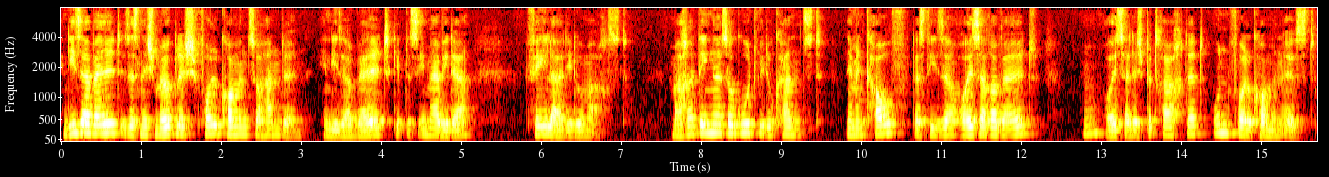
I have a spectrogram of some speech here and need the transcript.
In dieser Welt ist es nicht möglich, vollkommen zu handeln. In dieser Welt gibt es immer wieder Fehler, die du machst. Mache Dinge so gut wie du kannst. Nimm in Kauf, dass diese äußere Welt, hm, äußerlich betrachtet, unvollkommen ist,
